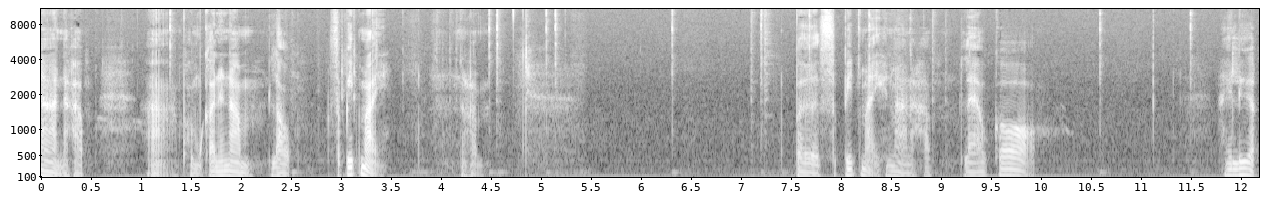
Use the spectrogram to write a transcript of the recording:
งานนะครับ ผมก็แนะนำเราสปิดใหม่นะครับ เปิดสปิดใหม่ขึ้นมานะครับ แล้วก็ให้เลือก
